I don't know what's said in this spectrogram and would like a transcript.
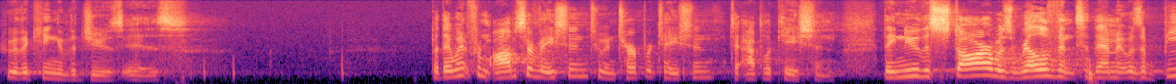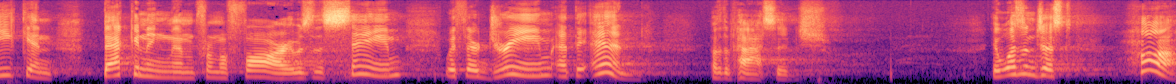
who the king of the Jews is? But they went from observation to interpretation to application. They knew the star was relevant to them. It was a beacon beckoning them from afar. It was the same with their dream at the end of the passage. It wasn't just, huh,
